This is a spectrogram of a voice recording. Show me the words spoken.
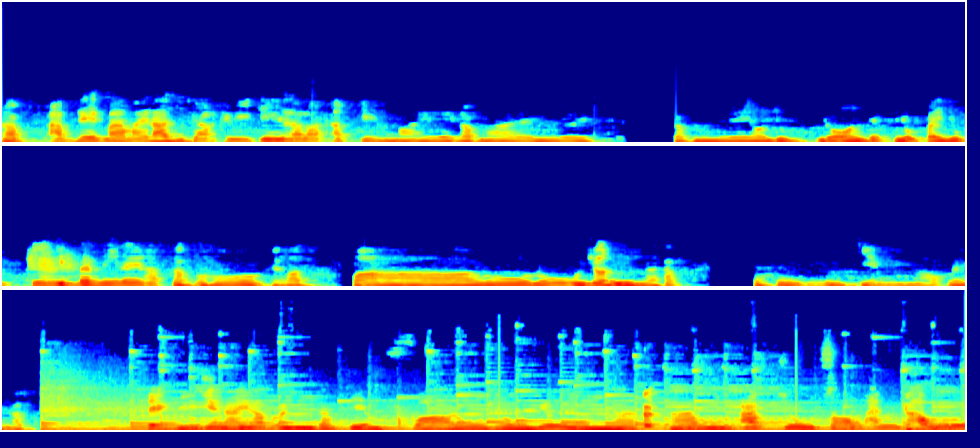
ครับ อัปเดตมาไหมล่าสุดจากทีวีจีทรัฐครับเกมใหม่เลยครับมาเลยกับแนวยุคย้อนยุคไปยุคอียิตแบบนี้เลยครับกับโอ้โหนะครับฟาโรโลยันนะครับโอ้โหเกมออกเลยครับแต่ดีแค่ไหนครับมันกับเกมฟาโรโลยันนะทำอัพสูสองพันเท่าเลย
